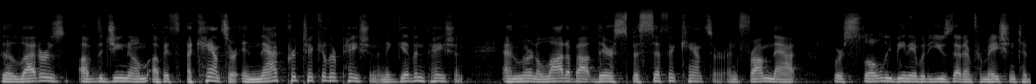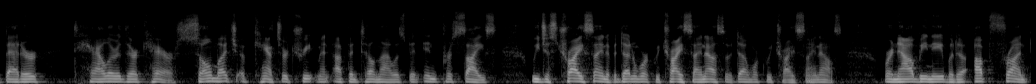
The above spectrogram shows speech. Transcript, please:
the letters of the genome of a cancer in that particular patient, in a given patient, and learn a lot about their specific cancer. And from that, we're slowly being able to use that information to better tailor their care. So much of cancer treatment up until now has been imprecise. We just try sign. If it doesn't work, we try sign else. If it doesn't work, we try sign else. We're now being able to upfront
